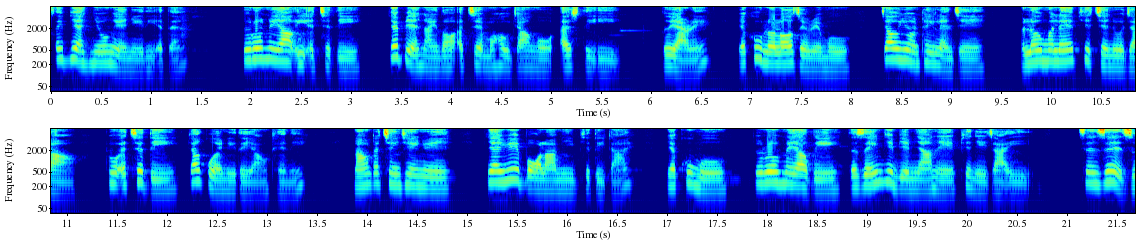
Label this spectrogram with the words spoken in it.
စိတ်ပြက်ညှိုးငယ်နေသည့်အတန်သူတို့နှစ်ယောက်၏အချစ်သည်ပြက်ပြယ်နိုင်သောအချစ်မဟုတ်ကြောင်းကို STE တို့ရရင်ယခုလောလောဆယ်တွင်မူကြောက်ရွံ့ထိတ်လန့်ခြင်းမလုံမလဲဖြစ်ခြင်းတို့ကြောင့်ထိုအချစ်သည်ပျောက်ကွယ်နေတဲ့အကြောင်းထင်သည်။နောက်တစ်ချိန်ချိန်တွင်ပြန်၍ပေါ်လာမည်ဖြစ်သည့်တိုင်ယခုမူသူတို့နှစ်ယောက်သည်သစိမ့်ပြင်းပြင်းများနှင့်ဖြစ်နေကြ၏။စင်စစ်ဇူ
